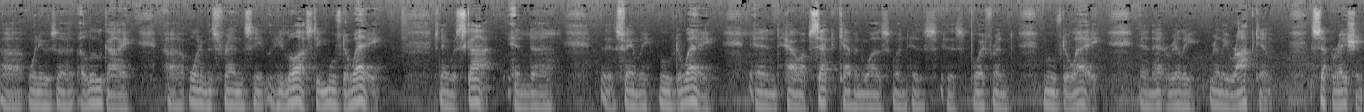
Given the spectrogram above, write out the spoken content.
uh, when he was a, a little guy. one of his friends he he lost. He moved away. His name was Scott, and his family moved away and how upset Kevin was when his his boyfriend moved away, and that really really rocked him. Separation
